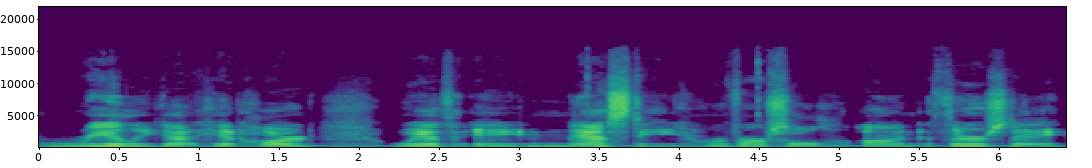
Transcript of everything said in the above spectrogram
really got hit hard with a nasty reversal on Thursday,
